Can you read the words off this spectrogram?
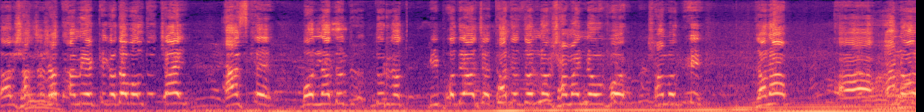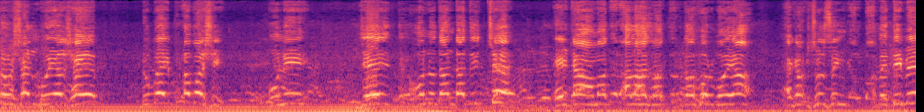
তার সাথে সাথে আমি একটি কথা বলতে চাই। আজকে বন্যা দুর্গত বিপদে আছে, তাদের জন্য সামান্য উপর সামগ্রী। জনাব আনোয়ার হোসেন ভুঁয়া সাহেব, দুবাই প্রবাসী। উনি যে অনুদানটা দিচ্ছে, এটা আমাদের আল্লাহ গফর ভয়া এখন সুশৃঙ্খল ভাবে দিবে।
